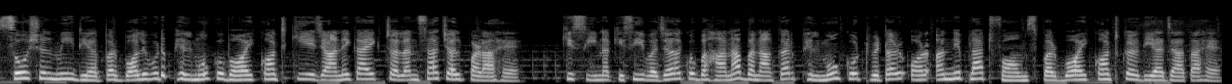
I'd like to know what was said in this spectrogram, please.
सोशल मीडिया पर बॉलीवुड फ़िल्मों को बॉयकॉट किए जाने का एक चलन सा चल पड़ा है। किसी न किसी वजह को बहाना बनाकर फ़िल्मों को ट्विटर और अन्य प्लेटफॉर्म्स पर बॉयकॉट कर दिया जाता है।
